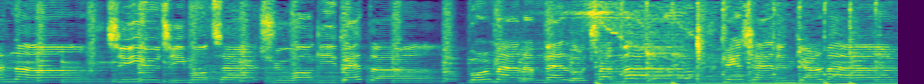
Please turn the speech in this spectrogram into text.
만나 지우지 못할 추억이 됐다. 볼만한 멜로드라마 괜찮은 결말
